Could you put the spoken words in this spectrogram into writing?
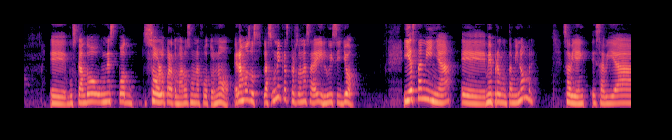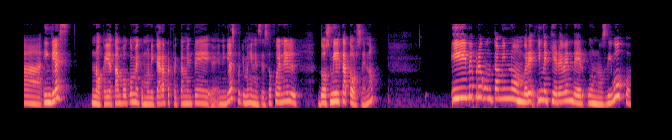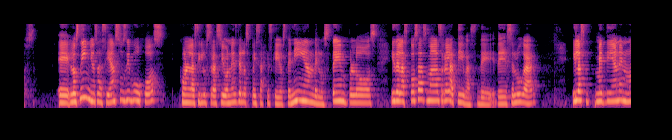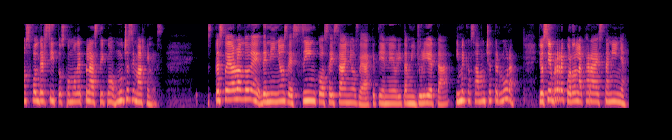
eh, buscando un spot solo para tomarnos una foto. No, éramos las únicas personas ahí, Luis y yo. Y esta niña eh, me pregunta mi nombre. Sabía inglés. No, que yo tampoco me comunicara perfectamente en inglés, porque imagínense, esto fue en el 2014, ¿no? Y me pregunta mi nombre y me quiere vender unos dibujos. los niños hacían sus dibujos con las ilustraciones de los paisajes que ellos tenían, de los templos y de las cosas más relativas de, ese lugar. Y las metían en unos foldercitos como de plástico, muchas imágenes. Te estoy hablando de, niños de 5 o 6 años, de edad que tiene ahorita mi Julieta, y me causaba mucha ternura. Yo siempre recuerdo la cara de esta niña.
